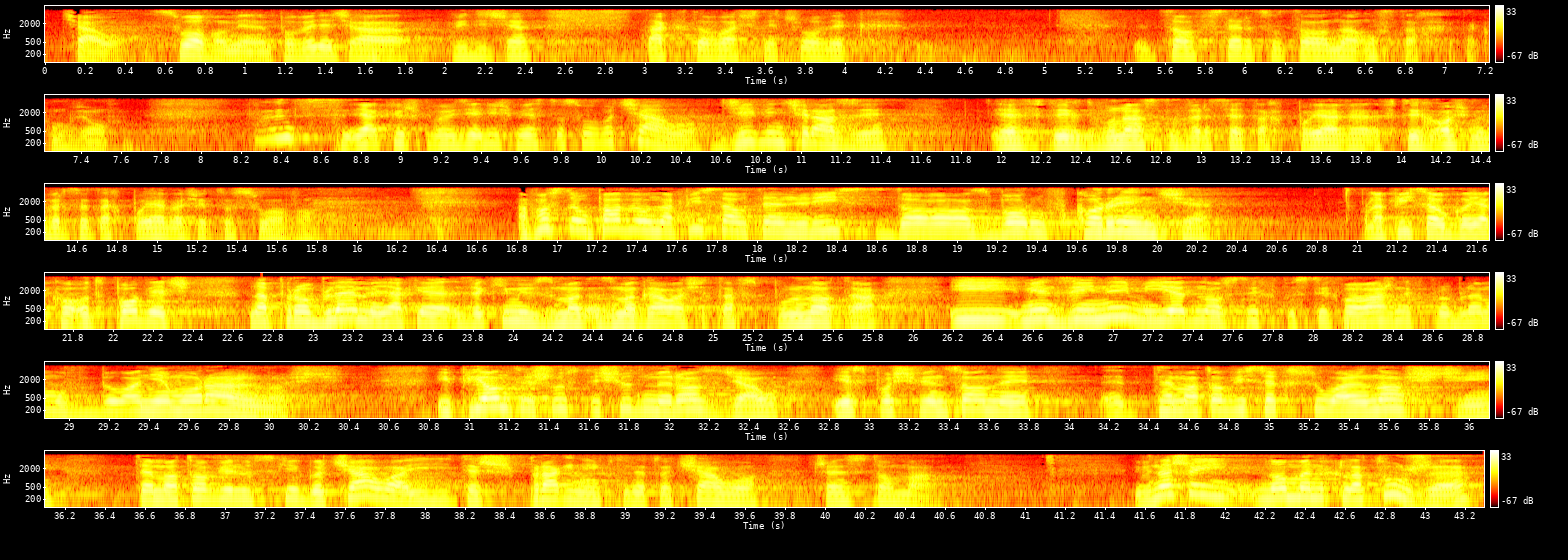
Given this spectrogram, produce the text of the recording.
Ciało. Słowo miałem powiedzieć, a widzicie, tak to właśnie człowiek, co w sercu, to na ustach, tak mówią. Więc jak już powiedzieliśmy, jest to słowo ciało. Dziewięć razy w tych dwunastu wersetach pojawia, w tych ośmiu wersetach pojawia się to słowo. Apostoł Paweł napisał ten list do zboru w Koryncie. Napisał go jako odpowiedź na problemy, jakie, z jakimi zmagała się ta wspólnota. I między innymi jedną z tych, z tych poważnych problemów była niemoralność. I piąty, szósty, siódmy rozdział jest poświęcony e, tematowi seksualności, tematowi ludzkiego ciała i też pragnień, które to ciało często ma. I w naszej nomenklaturze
